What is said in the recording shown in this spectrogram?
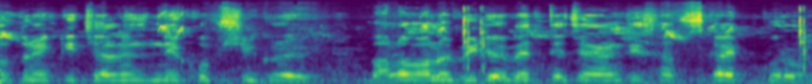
নতুন একটি চ্যালেঞ্জ নিয়ে খুব শীঘ্রই। ভালো ভালো ভিডিও পেতে চ্যানেলটি সাবস্ক্রাইব করুন।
